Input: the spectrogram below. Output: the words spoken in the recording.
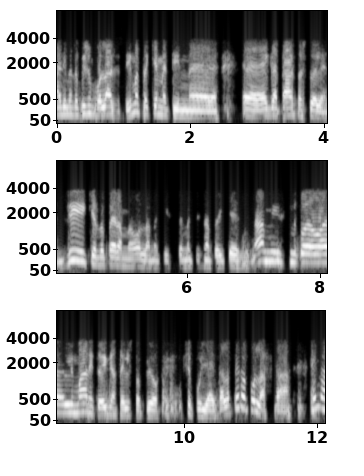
αντιμετωπίζουν πολλά ζητήματα και με την ε, ε, εγκατάσταση του LNG και εδώ πέρα με όλα με τις, με τις νατοικές δυνάμεις με το λιμάνι το ίδιο αν θέλεις το οποίο ξεπουλιέται. Αλλά πέρα από όλα αυτά ένα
